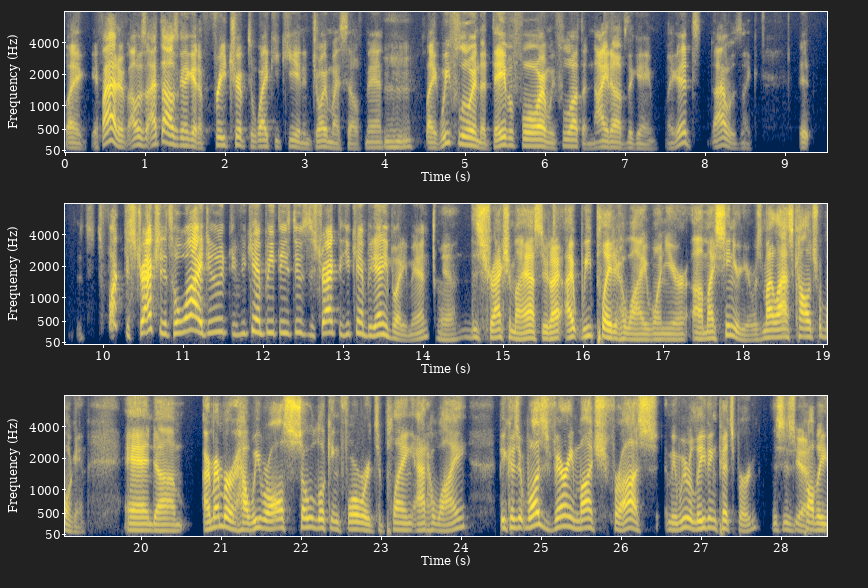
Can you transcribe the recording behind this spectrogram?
Like if I had, a, I was, I thought I was gonna get a free trip to Waikiki and enjoy myself, man. Mhm. Like we flew in the day before and we flew out the night of the game. Like it's, I was like, it, it's fuck distraction. It's Hawaii, dude. If you can't beat these dudes distracted, you can't beat anybody, man. Yeah, distraction my ass, dude. I, I we played at Hawaii one year. Uh, my senior year was my last college football game, and um, I remember how we were all so looking forward to playing at Hawaii because it was very much for us. I mean, we were leaving Pittsburgh. This is Yeah. probably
